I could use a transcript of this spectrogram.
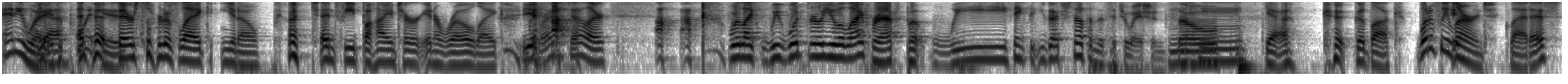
Anyway, Yeah, the point is they're sort of like you know, ten feet behind her in a row, like Yeah. right, tell her. we're like we would throw you a life raft but we think that you got yourself in this situation so Mm-hmm. Yeah, good, good luck. What have we learned, Gladys?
